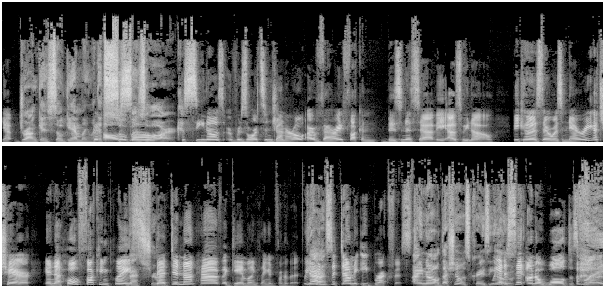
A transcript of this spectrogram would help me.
Yep. Drunk and still gambling. Like But it's so also- bizarre. casinos, resorts in general, are very fucking business savvy, as we know, because there was nary a chair in that whole fucking place That's true. that did not have a gambling thing in front of it. We Yeah. couldn't sit down to eat breakfast. I know that shit was crazy. we had to Um, sit on a wall display,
